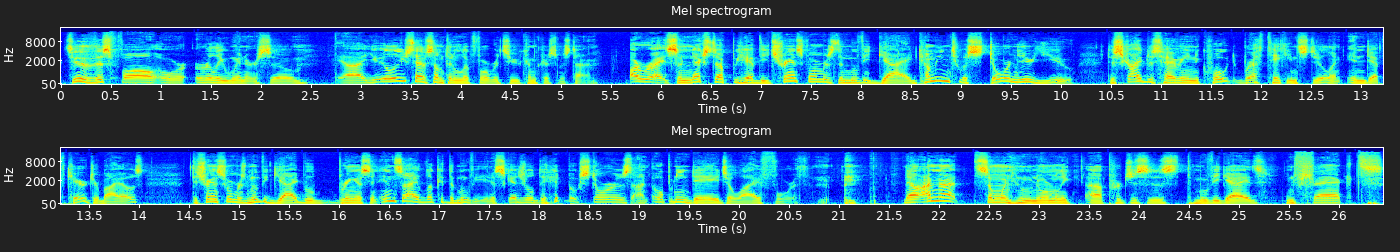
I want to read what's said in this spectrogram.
it's either this fall or early winter. So uh, you at least have something to look forward to come Christmas time. All right, so next up we have the Transformers the Movie Guide coming to a store near you. Described as having, quote, breathtaking still and in depth character bios, the Transformers Movie Guide will bring us an inside look at the movie. It is scheduled to hit bookstores on opening day, July 4th. Now, I'm not someone who normally uh, purchases the movie guides. In fact,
